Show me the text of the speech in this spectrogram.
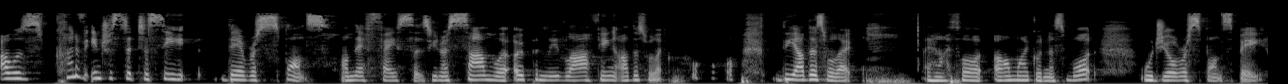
I was kind of interested to see their response on their faces. You know, some were openly laughing, others were like, the others were like, and I thought, oh my goodness, what would your response be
